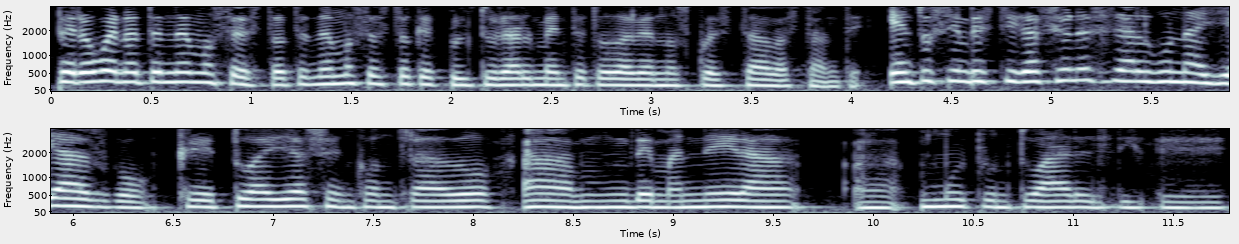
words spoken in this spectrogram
Pero bueno, tenemos esto, tenemos esto que culturalmente todavía nos cuesta bastante. ¿En tus investigaciones hay algún hallazgo que tú hayas encontrado de manera ah, muy puntual, eh,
